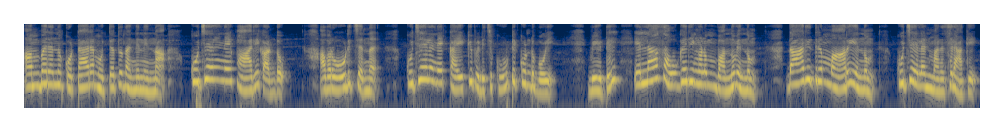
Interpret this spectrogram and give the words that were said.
അമ്പരന്ന് കൊട്ടാരമുറ്റത്ത് തന്നെ നിന്ന കുചേലനെ ഭാര്യ കണ്ടു. അവർ ഓടിച്ചെന്ന് കുചേലനെ കൈക്ക് പിടിച്ച് കൂട്ടിക്കൊണ്ടുപോയി. വീട്ടിൽ എല്ലാ സൗകര്യങ്ങളും വന്നുവെന്നും ദാരിദ്ര്യം മാറിയെന്നും കുചേലൻ മനസ്സിലാക്കി.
